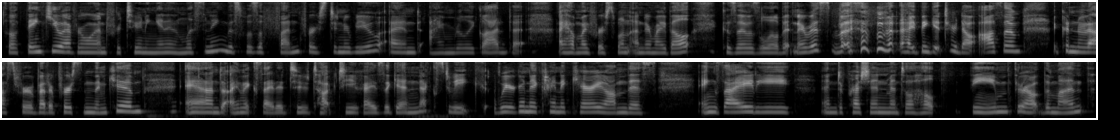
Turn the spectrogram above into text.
So, thank you everyone for tuning in and listening. This was a fun first interview, and I'm really glad that I have my first one under my belt because I was a little bit nervous, but, but I think it turned out awesome. I couldn't have asked for a better person than Kim, and I'm excited to talk to you guys again next week. We're going to kind of carry on this anxiety and depression, mental health theme throughout the month.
